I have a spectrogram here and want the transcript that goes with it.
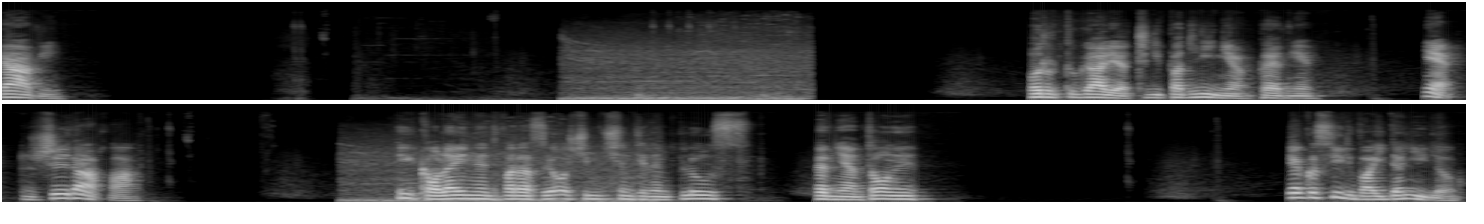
Gavi. Portugalia, czyli padlinia pewnie. Nie, żyrafa. I kolejne dwa razy 81 plus. Pewnie Antony. Jago Silva i Danilo.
